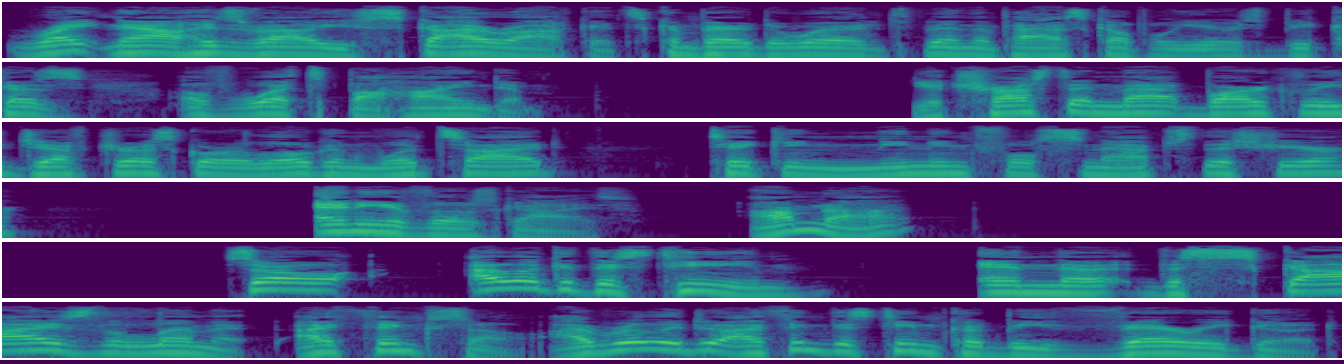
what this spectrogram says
Right now, his value skyrockets compared to where it's been the past couple years because of what's behind him. You trust in Matt Barkley, Jeff Driskel, or Logan Woodside taking meaningful snaps this year? Any of those guys. I'm not. So I look at this team and the, the sky's the limit. I think so. I really do. I think this team could be very good.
